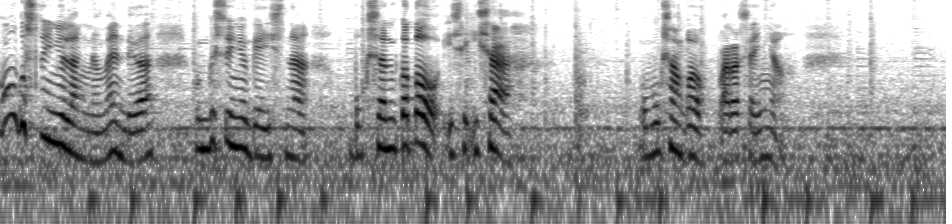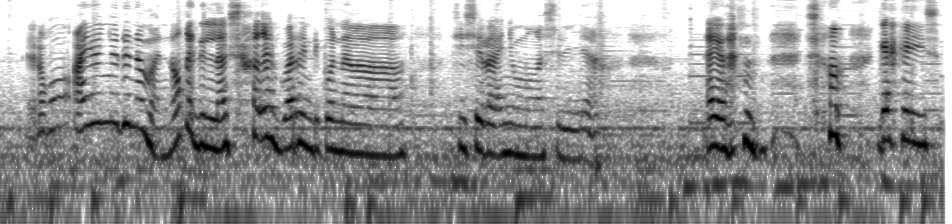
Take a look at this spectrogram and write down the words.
kung gusto nyo lang naman, di ba? Kung gusto nyo guys na buksan ko to isa-isa, bubuksan ko para sa inyo. Pero kung ayaw nyo din naman, okay din lang sa akin para hindi ko na sisirain yung mga seal niya. Ayun. so, guys,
